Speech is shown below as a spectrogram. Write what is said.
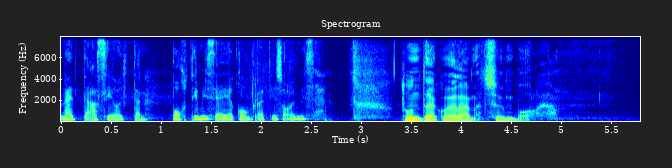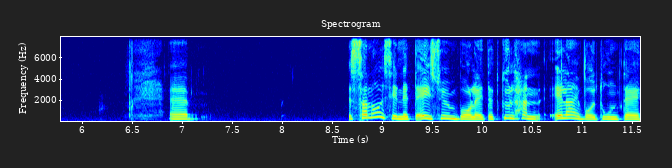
näiden asioiden pohtimiseen ja konkretisoimiseen. Tunteeko eläimet symboleja? sanoisin, että ei symboleita. Että kyllähän eläin voi tuntea,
